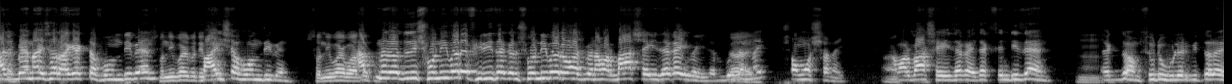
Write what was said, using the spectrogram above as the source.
আসবেন আইসার আগে একটা ফোন দিবেন শনিবার পয়সা ফোন দিবেন। শনিবার আপনারা যদি শনিবারে ফ্রি থাকেন শনিবারও আসবেন। আমার বাসা এই জায়গায় ভাই যান বুঝলেন নাই? সমস্যা নাই। আমার আচ্ছা। বাসা এই জায়গায় দেখছেন ডিজাইন। একদম ছোট ফুলের ভিতরে।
